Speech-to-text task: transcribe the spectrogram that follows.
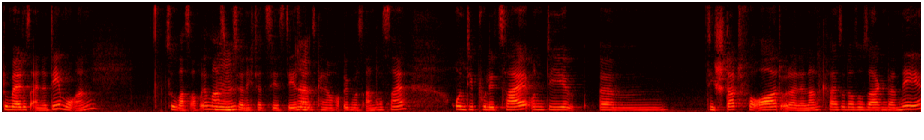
du meldest eine Demo an, zu was auch immer, es muss ja nicht der CSD sein, Ja. es kann ja auch irgendwas anderes sein. Und die Polizei und die, ähm, die Stadt vor Ort oder der Landkreis oder so sagen dann, nee,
